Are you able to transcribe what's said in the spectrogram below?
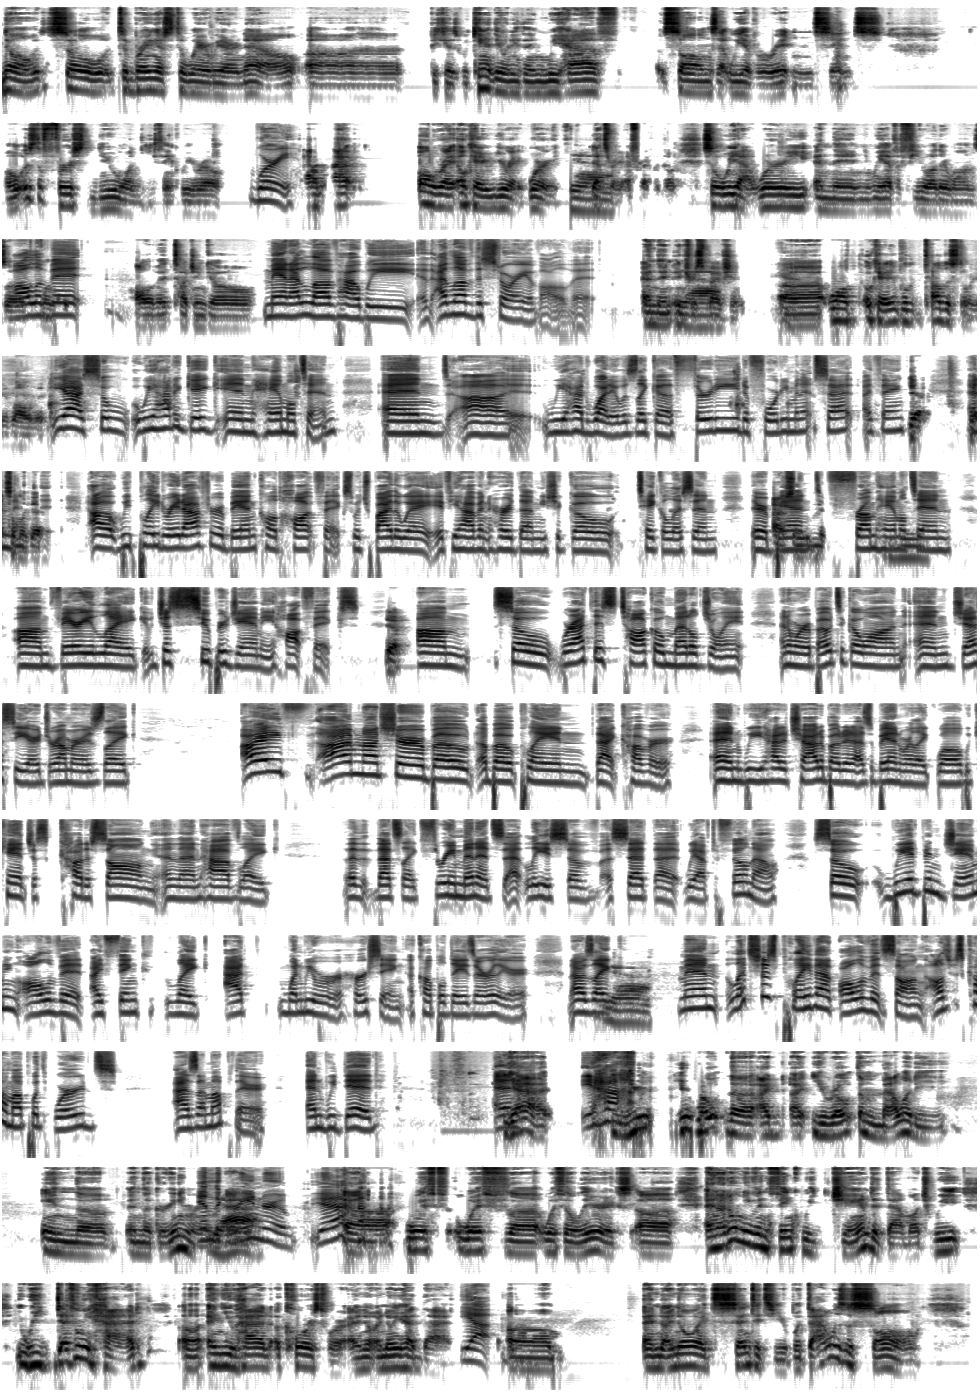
no. So to bring us to where we are now, uh, because we can't do anything, we have songs that we have written since. What was the first new one? You think we wrote? Worry. Uh, uh, oh right, okay, you're right. Worry. Yeah. That's right. I forgot about that. one. So yeah, worry, and then we have a few other ones. Like All of one- it. all of it, touch and go, Man, I love how we I love the story of all of it. and then introspection. Yeah. Uh, well, okay, well, tell the story of all of it. Yeah, so we had a gig in Hamilton and uh we had what? It was like a 30 to 40 minute set, I think. Yeah. Yeah, And something like that. Uh we played right after a band called Hot Fix, which by the way, if you haven't heard them, you should go take a listen. They're a band Absolutely. from Hamilton. Um very like just super jammy, Hot Fix. Yeah. Um so we're at this taco metal joint and we're about to go on and Jesse our drummer is like I th- I'm not sure about about playing that cover and we had a chat about it as a band we're like well we can't just cut a song and then have like th- that's like 3 minutes at least of a set that we have to fill now so we had been jamming all of it i think like at when we were rehearsing a couple days earlier and i was like yeah. man, let's just play that all of it song. I'll just come up with words as I'm up there. And we did. And yeah, Yeah. you you wrote the I, I you wrote the melody in the in the green room In the Yeah. green room. Yeah. uh, with with uh, with the lyrics, uh, and I don't even think we jammed it that much. We we definitely had, uh, and you had a chorus for it. I know I know you had that. yeah. um, and I know I'd sent it to you, but that was a song.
